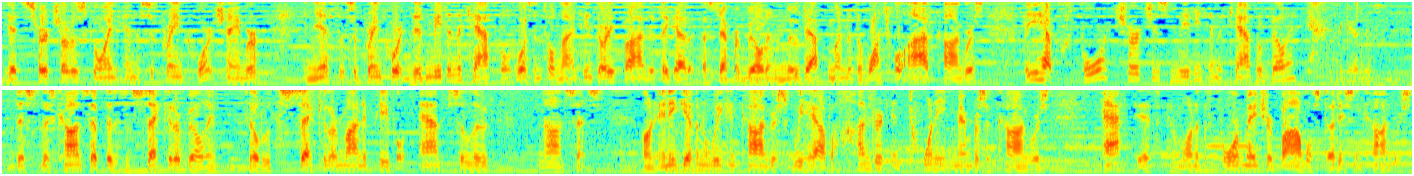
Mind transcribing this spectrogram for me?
You had church services going in the Supreme Court chamber. And yes, the Supreme Court did meet in the Capitol. It wasn't until 1935 that they got a separate building and moved out from under the watchful eye of Congress. But you have four churches meeting in the Capitol building. I goodness. This, this concept that it's a secular building filled with secular minded people, absolute nonsense. On any given week in Congress, we have 120 members of Congress active in one of the four major Bible studies in Congress.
